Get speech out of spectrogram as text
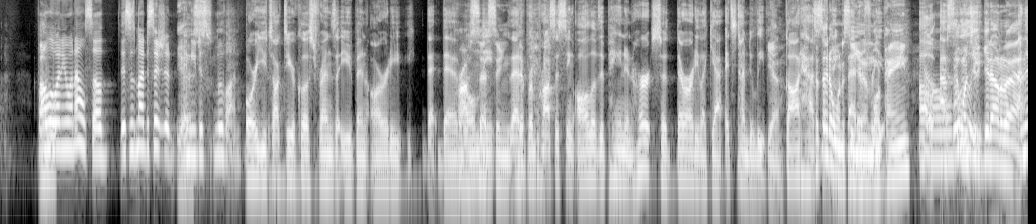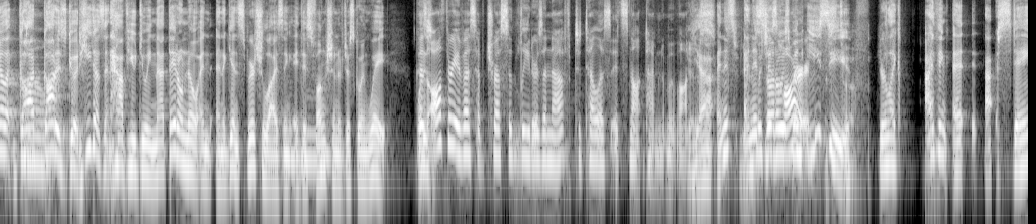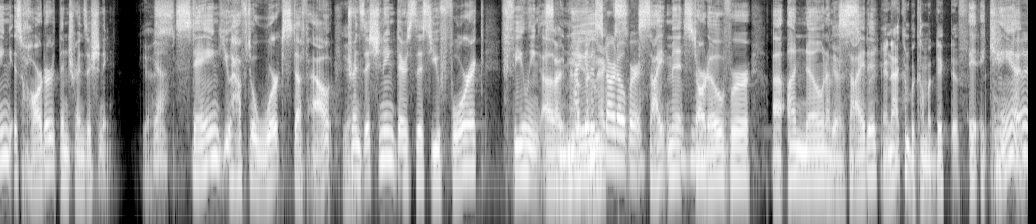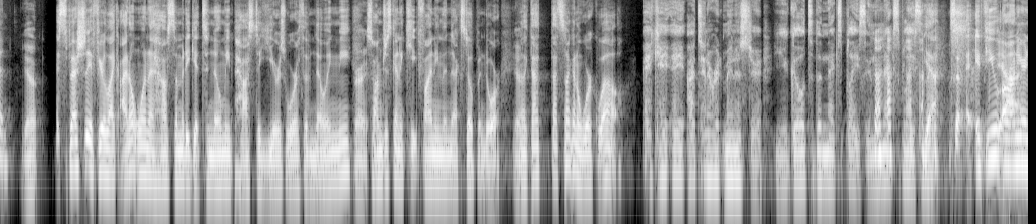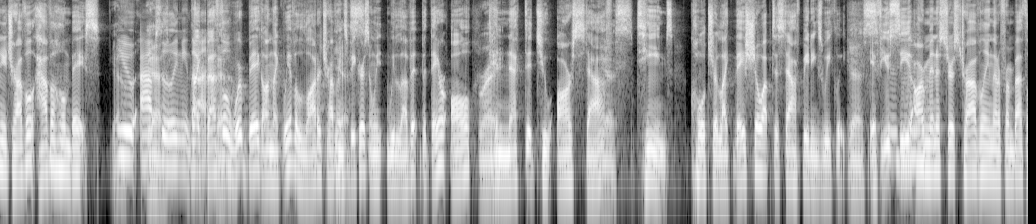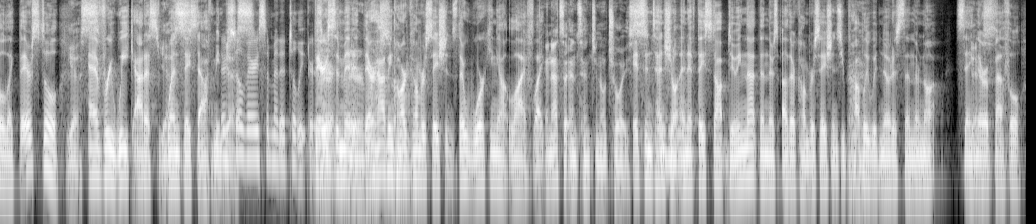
follow anyone else. So this is my decision. And you just move on. Or you talk to your close friends that you've been already that that have Processing only, that have been processing all of the pain and hurt, so they're already like, yeah, it's time to leave. Yeah. God has Because they don't want to see you in more pain. Oh, No. absolutely. They want you to get out of that. And they're like, God, God is good. He doesn't have you doing that. They don't know. And and again, spiritualizing a mm-hmm. dysfunction of just going, wait, what Because all three of us have trusted leaders enough to tell us it's not time to move on. Yeah, and it's and it's Which not always hard. been easy. You're like, I think uh, uh, staying is harder than transitioning. yes. Yeah. Staying, you have to work stuff out. Transitioning, there's this euphoric feeling of Excitement. new I get to start over. excitement, start over, uh, unknown. I'm Yes. excited. And that can become addictive. It, it can, Good. yep. especially if you're like, I don't want to have somebody get to know me past a year's worth of knowing me. Right. So I'm just going to keep finding the next open door. You're like that, that's not going to work well. AKA itinerant minister. You go to the next place and the next place. and Yeah. So uh, if you are on here and you travel, have a home base. Yeah. You Yeah. absolutely need that. Like Bethel, we're big on like we have a lot of traveling Yes. speakers and we we love it, but they are all Right. connected to our staff, Yes. teams, culture. Like they show up to staff meetings weekly. Yes. If you see mm-hmm. our ministers traveling that are from Bethel, like they're still Yes. every week at a s- Yes. Wednesday staff meeting. They're still very submitted to leaders. Very Very- submitted. very they're much having hard conversations. They're working out life. Like And that's an intentional choice. it's intentional. Mm-hmm. And if they stop doing that, then there's other conversations. You probably would notice then they're not saying they're a Bethel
